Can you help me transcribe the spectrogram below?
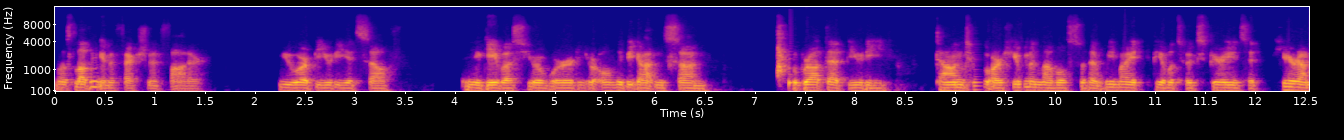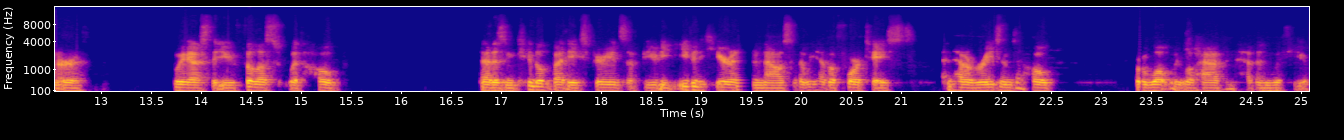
Most loving and affectionate Father, you are beauty itself, and you gave us your word, your only begotten Son, who brought that beauty down to our human level so that we might be able to experience it here on earth. We ask that you fill us with hope that is enkindled by the experience of beauty, even here and now, so that we have a foretaste and have a reason to hope for what we will have in heaven with you.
